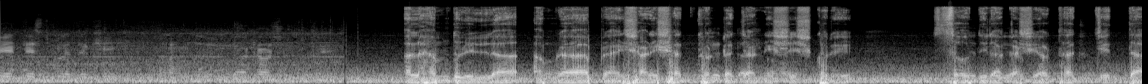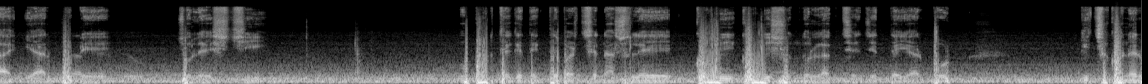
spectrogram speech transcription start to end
খেয়ে টেস্ট করে দেখি। আলহামদুলিল্লাহ খাওয়া শুরু করি। আলহামদুলিল্লাহ আমরা প্রায় সাড়ে সাত ঘণ্টা জার্নি শেষ করে সৌদির আকাশে অর্থাৎ জেদ্দা এয়ারপোর্টে চলে এসেছি। উপর থেকে দেখতে পাচ্ছেন আসলে খুবই খুবই সুন্দর লাগছে জেদ্দা এয়ারপোর্ট। কিছুক্ষণের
